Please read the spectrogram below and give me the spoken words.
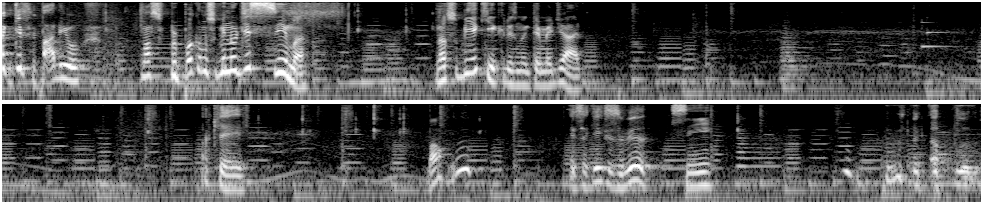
Puta que pariu. Nossa, por pouco eu não subi no de cima. Eu subi aqui, Cris, no intermediário. Ok. Bom? Esse aqui que você subiu? Sim.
